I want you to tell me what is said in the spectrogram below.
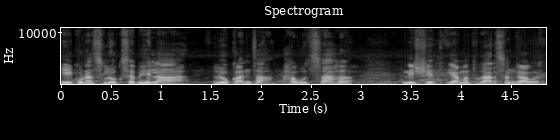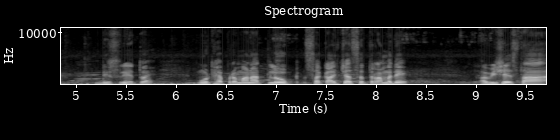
एकूणच लोकसभेला लोकांचा हा उत्साह निश्चित या मतदारसंघावर दिसून येतो आहे मोठ्या प्रमाणात लोक सकाळच्या सत्रामध्ये विशेषतः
